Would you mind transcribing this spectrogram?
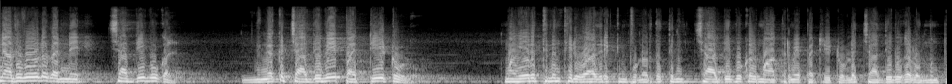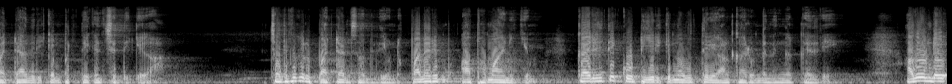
പിന്നെ അതുപോലെ തന്നെ ചതിവുകൾ. നിങ്ങൾക്ക് ചതിവേ പറ്റിയിട്ടുള്ളൂ. മകരത്തിനും തിരുവാതിരയ്ക്കും പുണർത്തത്തിനും ചതിവുകൾ മാത്രമേ പറ്റിയിട്ടുള്ളൂ. ചതിവുകളൊന്നും പറ്റാതിരിക്കാൻ പ്രത്യേകം ശ്രദ്ധിക്കുക. ചതിവുകൾ പറ്റാൻ സാധ്യതയുണ്ട്. പലരും അപമാനിക്കും. കരുതി കൂട്ടിയിരിക്കുന്ന ഒത്തിരി ആൾക്കാരുണ്ട് നിങ്ങൾക്കെതിരെ. അതുകൊണ്ട്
